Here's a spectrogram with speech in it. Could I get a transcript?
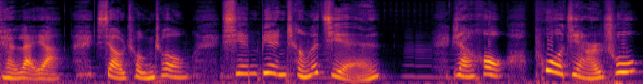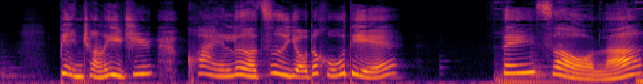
原来呀，小虫虫先变成了茧，然后破茧而出，变成了一只快乐自由的蝴蝶，飞走了。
